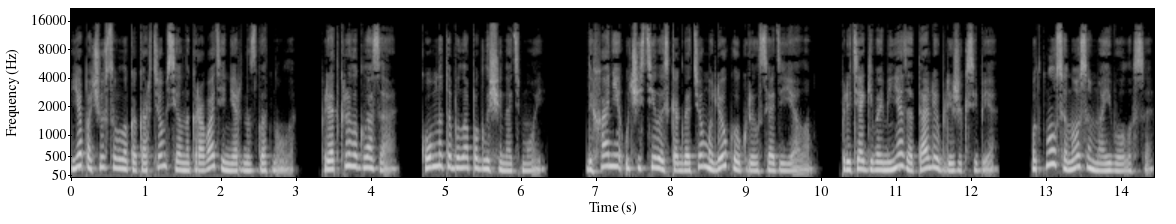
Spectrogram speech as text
Я почувствовала, как Артем сел на кровать и нервно сглотнула. Приоткрыла глаза. Комната была поглощена тьмой. Дыхание участилось, когда Тёма лег и укрылся одеялом, притягивая меня за талию ближе к себе. Уткнулся носом в мои волосы.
